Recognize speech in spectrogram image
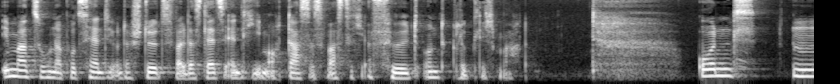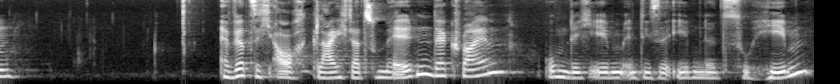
immer zu hundertprozentig unterstützt, weil das letztendlich eben auch das ist, was dich erfüllt und glücklich macht. Und mh, mm, er wird sich auch gleich dazu melden, der Cryan, um dich eben in diese Ebene zu heben.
